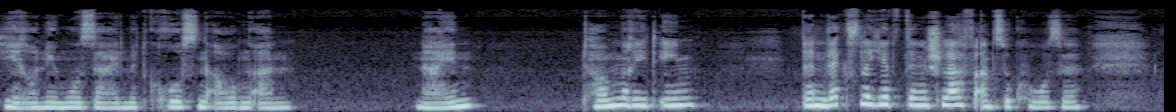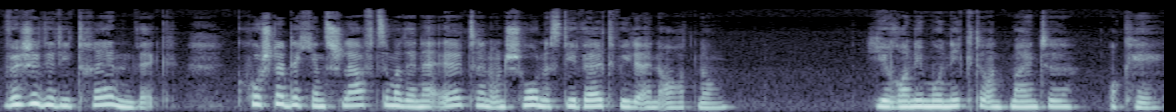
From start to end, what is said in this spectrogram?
Hieronymo sah ihn mit großen Augen an. Nein? Tom riet ihm. Dann wechsle jetzt deine Schlafanzughose. Wische dir die Tränen weg. Kuschle dich ins Schlafzimmer deiner Eltern und schon ist die Welt wieder in Ordnung. Hieronymo nickte und meinte, okay.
